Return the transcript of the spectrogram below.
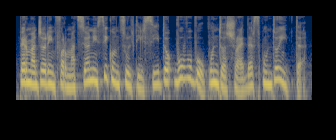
Per maggiori informazioni si consulti il sito www.shredders.it.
